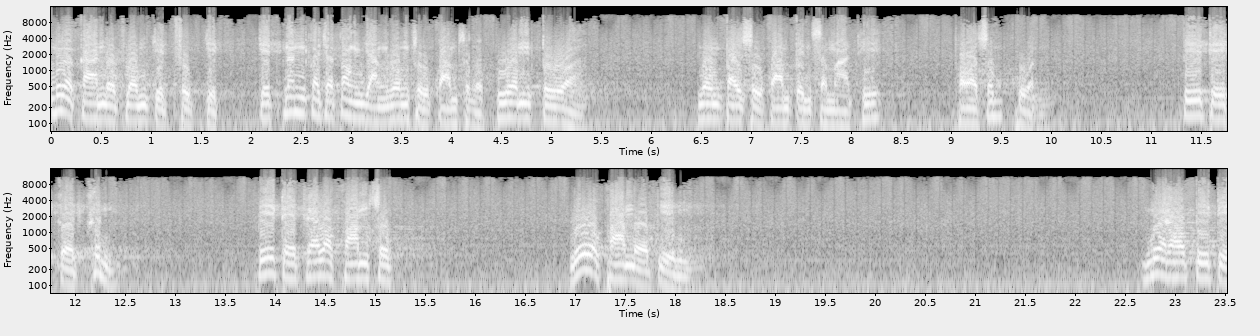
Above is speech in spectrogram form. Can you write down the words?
เมื่อการอบรมจิตฝึกจิต จิตนั่นก็จะต้องอยังลงสู่ความสงบรวมตัว ลงไปสู่ความเป็นสมาธิ พอสมควร ปีติเกิดขึ้น ปีติแปลว่าความสุขหรือว่าความเอิบอิ่มเมื่อเราปีติ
